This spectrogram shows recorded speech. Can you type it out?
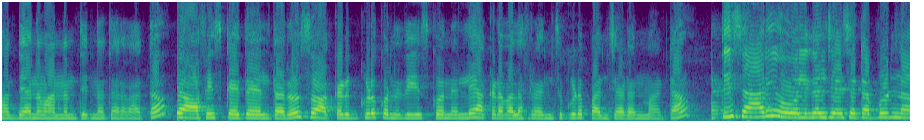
మధ్యాహ్నం అన్నం తిన్న తర్వాత ఆఫీస్కి అయితే వెళ్తారు. సో అక్కడికి కూడా కొన్ని తీసుకొని వెళ్ళి అక్కడ వాళ్ళ ఫ్రెండ్స్ కూడా పంచాడనమాట ప్రతిసారి ఓలిగలు చేసేటప్పుడు నా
